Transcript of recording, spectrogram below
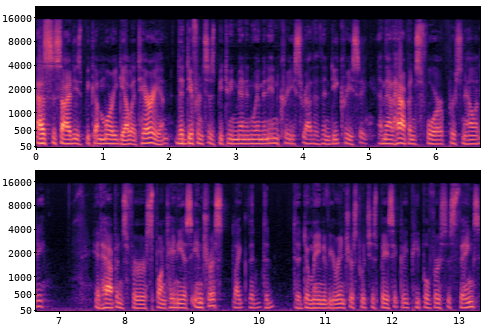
As societies become more egalitarian, the differences between men and women increase rather than decreasing. And that happens for personality, it happens for spontaneous interest, like the, the, the domain of your interest, which is basically people versus things.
